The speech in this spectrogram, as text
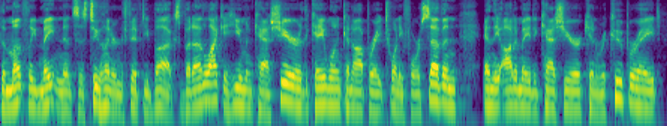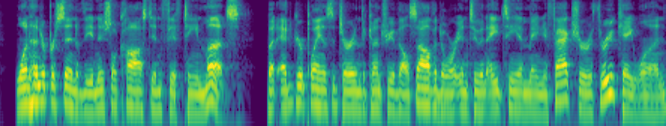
the monthly maintenance is 250 bucks. But unlike a human cashier, the K1 can operate 24 7, and the automated cashier can recuperate 100% of the initial cost in 15 months. But Edgar plans to turn the country of El Salvador into an ATM manufacturer through K1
